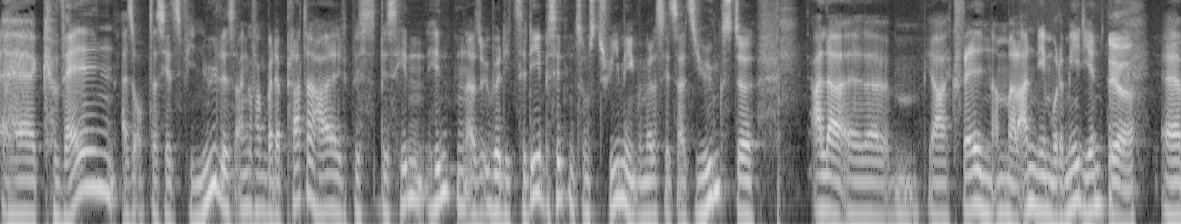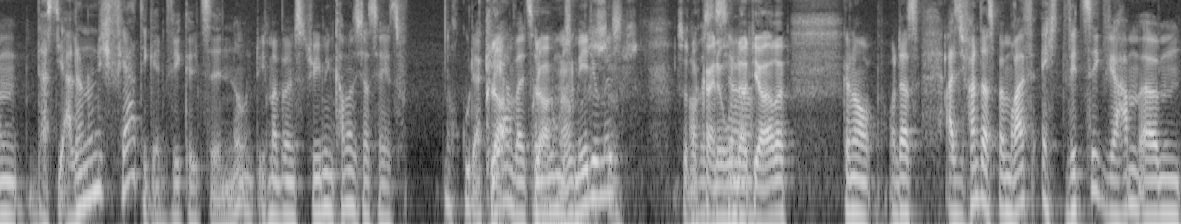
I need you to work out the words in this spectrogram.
äh, Quellen, also ob das jetzt Vinyl ist, angefangen bei der Platte halt bis, bis hin, hinten, also über die CD bis hinten zum Streaming, wenn wir das jetzt als jüngste aller äh, ja, Quellen mal annehmen oder Medien, ja. ähm, dass die alle noch nicht fertig entwickelt sind. Ne? Und ich meine, beim Streaming kann man sich das ja jetzt noch gut erklären, weil es ein junges ne? Medium ist. Das sind noch keine 100 ja, Jahre. Genau. Und das, also ich fand das beim Ralf echt witzig. Wir haben ähm,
